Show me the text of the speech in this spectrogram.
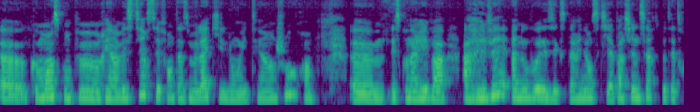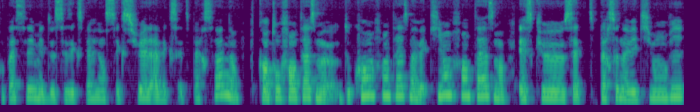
Euh, Comment est-ce qu'on peut réinvestir ces fantasmes-là qui l'ont été un jour? Euh, Est-ce qu'on arrive à, à, rêver à nouveau des expériences qui appartiennent certes peut-être au passé, mais de ces expériences sexuelles avec cette personne? Quand on fantasme, de quoi on fantasme? Avec qui on fantasme? Est-ce que cette personne avec qui on vit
